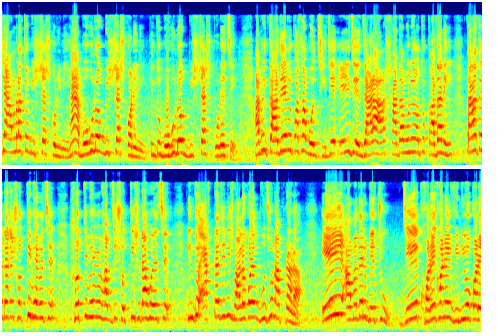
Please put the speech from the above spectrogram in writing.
যে আমরা তো বিশ্বাস করিনি। হ্যাঁ বহু লোক বিশ্বাস করেনি, কিন্তু বহু লোক বিশ্বাস করেছে। আমি তাদের কথা বলছি যে এই যে যারা সাদা মনে অত কাদা নেই, তারা তো এটাকে সত্যি ভেবেছে। সত্যি ভেবে ভাবছে সত্যি সেটা হয়েছে। কিন্তু একটা জিনিস ভালো করে বুঝুন আপনারা, এই আমাদের বেচু যে ক্ষণে ক্ষণে ভিডিও করে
